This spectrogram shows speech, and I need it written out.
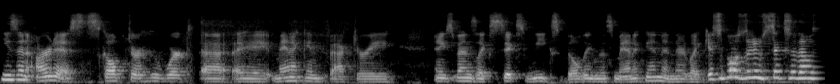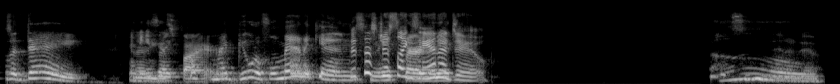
He's an artist, sculptor who works at a mannequin factory and he spends like six weeks building this mannequin. And they're like, You're supposed to do six of those a day. And, And then he's he gets like, "Look, fired. my beautiful mannequin. This is And just like fired and Xanadu. Oh.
